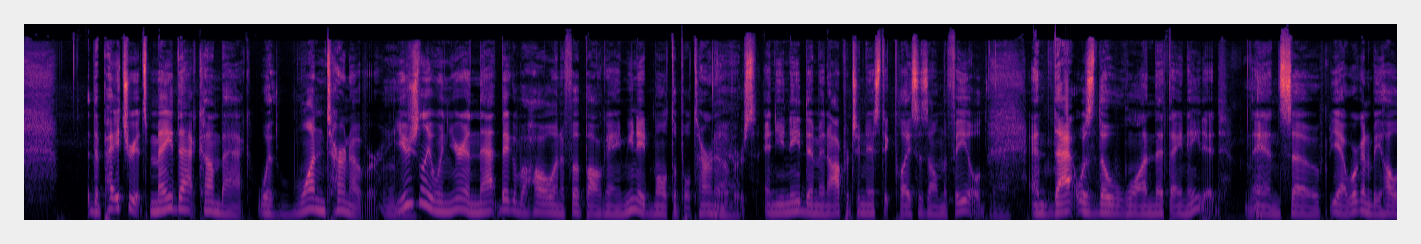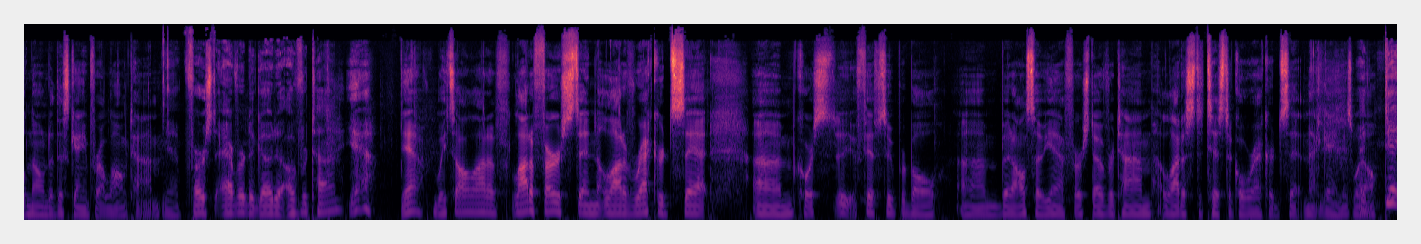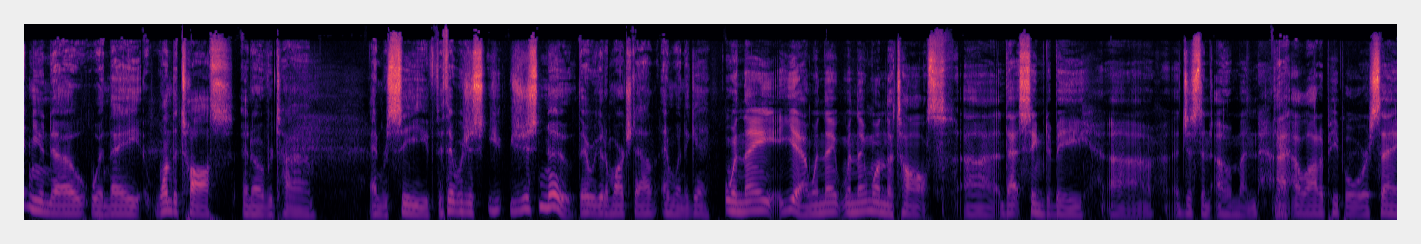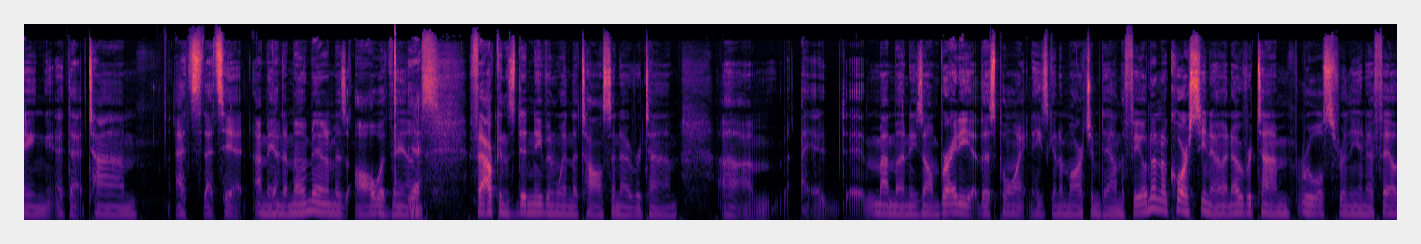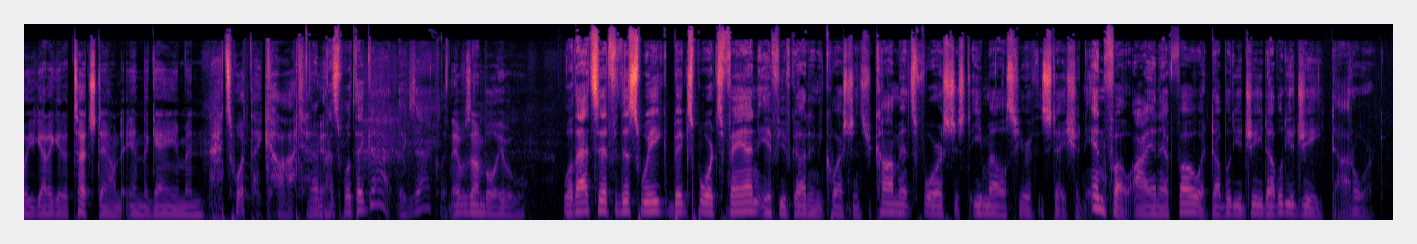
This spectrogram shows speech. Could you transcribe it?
the Patriots made that comeback with one turnover. Mm-hmm. Usually, when you're in that big of a hole in a football game, you need multiple turnovers yeah. and you need them in opportunistic places on the field. Yeah. And that was the one that they needed. Yeah. And so, yeah, we're going to be holding on to this game for a long time. Yeah, first ever to go to overtime. Yeah, yeah, we saw a lot of a lot of firsts and a lot of records set. Um, of course, uh, fifth Super Bowl, um, but also yeah, first overtime. A lot of statistical records set in that game as well. And didn't you know when they won the toss in overtime? and receive that they were just you, you just knew they were going to march down and win the game when they yeah when they when they won the toss uh, that seemed to be uh, just an omen yeah. I, a lot of people were saying at that time that's that's it. I mean, yeah. the momentum is all with them. Yes. Falcons didn't even win the toss in overtime. Um, I, my money's on Brady at this point, and he's going to march him down the field. And of course, you know, in overtime rules for the NFL, you got to get a touchdown to end the game, and that's what they got. And that's what they got exactly. It was unbelievable. Well, that's it for this week, Big Sports Fan. If you've got any questions or comments for us, just email us here at the station. Info, info at wgwg.org.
